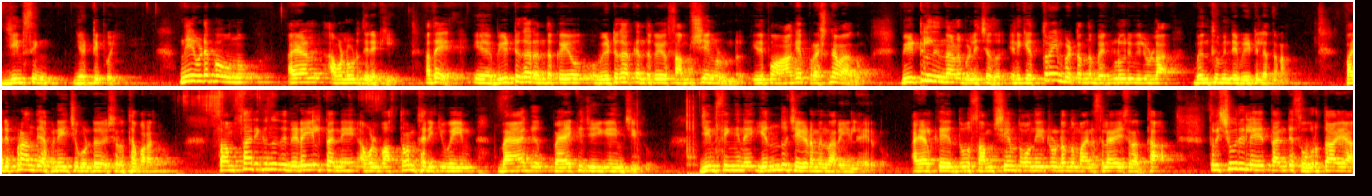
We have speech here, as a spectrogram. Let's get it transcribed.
ജീൻസിംഗ് ഞെട്ടിപ്പോയി. നീ എവിടെ പോകുന്നു? അയാൾ അവളോട് തിരക്കി. അതെ വീട്ടുകാർ എന്തൊക്കെയോ വീട്ടുകാർക്ക് എന്തൊക്കെയോ സംശയങ്ങളുണ്ട്. ഇതിപ്പോൾ ആകെ പ്രശ്നമാകും. വീട്ടിൽ നിന്നാണ് വിളിച്ചത്. എനിക്ക് എത്രയും പെട്ടെന്ന് ബംഗളൂരുവിലുള്ള ബന്ധുവിന്റെ വീട്ടിലെത്തണം. പരിഭ്രാന്തി അഭിനയിച്ചുകൊണ്ട് ശ്രദ്ധ പറഞ്ഞു. സംസാരിക്കുന്നതിനിടയിൽ തന്നെ അവൾ വസ്ത്രം ധരിക്കുകയും ബാഗ് പാക്ക് ചെയ്യുകയും ചെയ്തു. ജിൻസിംഗിന് എന്തു ചെയ്യണമെന്നറിയില്ലായിരുന്നു. അയാൾക്ക് എന്തോ സംശയം തോന്നിയിട്ടുണ്ടെന്ന് മനസ്സിലായ ശ്രദ്ധ തൃശ്ശൂരിലെ തന്റെ സുഹൃത്തായ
